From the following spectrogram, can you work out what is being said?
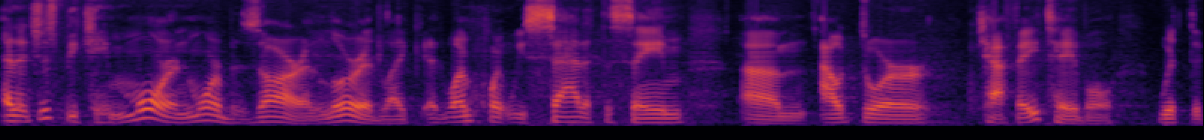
And it just became more and more bizarre and lurid. Like at one point, we sat at the same um, outdoor cafe table with the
